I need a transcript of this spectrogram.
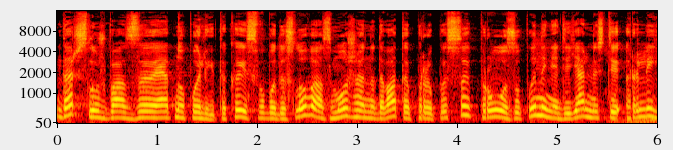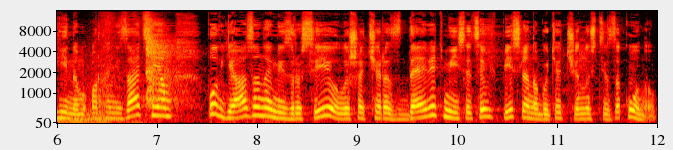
Держслужба з етнополітики і свободи слова зможе надавати приписи про зупинення діяльності релігійним організаціям, пов'язаним із Росією лише через 9 місяців після набуття чинності закону.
